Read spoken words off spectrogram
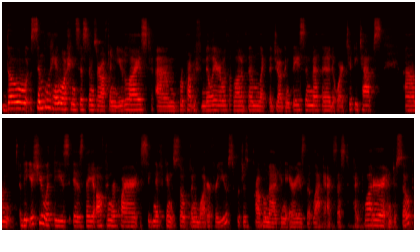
Though simple hand washing systems are often utilized, um, we're probably familiar with a lot of them like the jug and basin method or tippy taps. Um, the issue with these is they often require significant soap and water for use, which is problematic in areas that lack access to piped water and to soap,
